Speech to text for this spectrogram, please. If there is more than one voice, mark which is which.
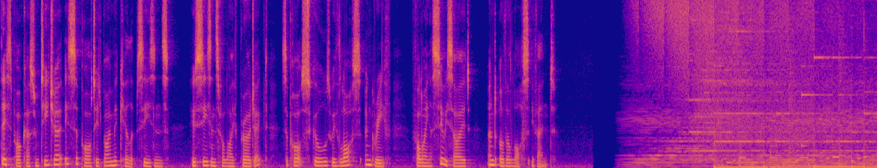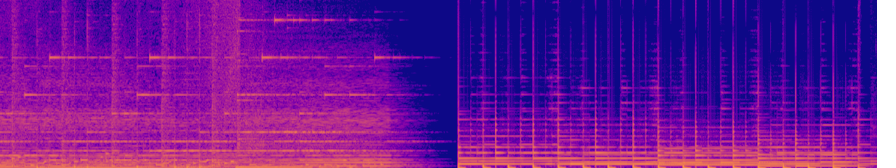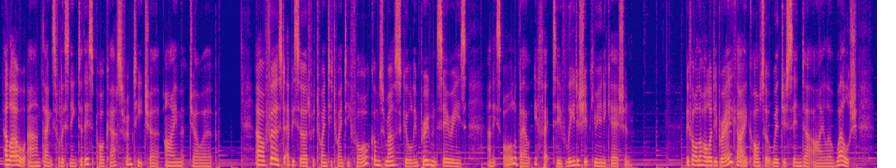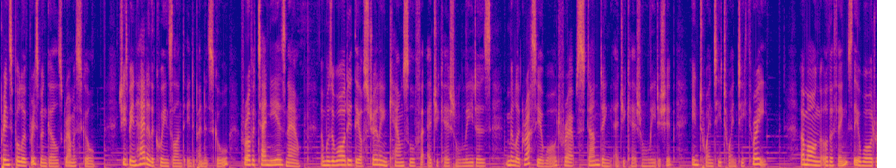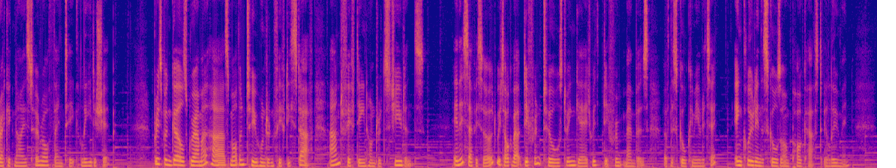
Speaker 1: This podcast from Teacher is supported by MacKillop Seasons, whose Seasons for Life project supports schools with loss and grief following a suicide and other loss event. Hello, and thanks for listening to this podcast from Teacher. I'm Jo Earp. Our first episode for 2024 comes from our School Improvement Series, and it's all about effective leadership communication. Before the holiday break, I caught up with Jacinda Euler Welsh, Principal of Brisbane Girls Grammar School. She's been head of the Queensland Independent School for over 10 years now and was awarded the Australian Council for Educational Leaders Miller Grassi Award for Outstanding Educational Leadership in 2023. Among other things, the award recognised her authentic leadership. Brisbane Girls Grammar has more than 250 staff and 1,500 students. In this episode, we talk about different tools to engage with different members of the school community, including the school's own podcast, Illumine,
